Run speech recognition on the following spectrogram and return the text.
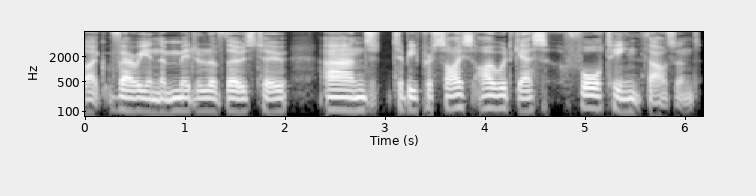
like very in the middle of those two. And to be precise, I would guess fourteen thousand.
